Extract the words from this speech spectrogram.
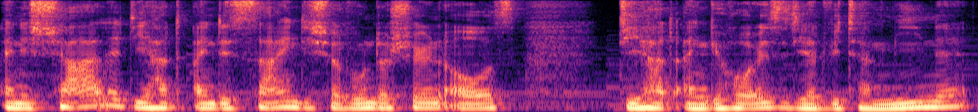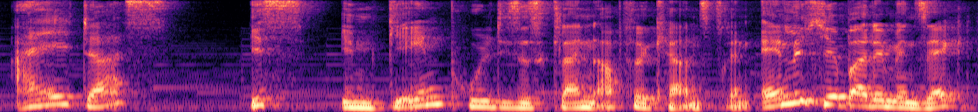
eine Schale, die hat ein Design, die schaut wunderschön aus, die hat ein Gehäuse, die hat Vitamine. All das ist im Genpool dieses kleinen Apfelkerns drin. Ähnlich hier bei dem Insekt,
